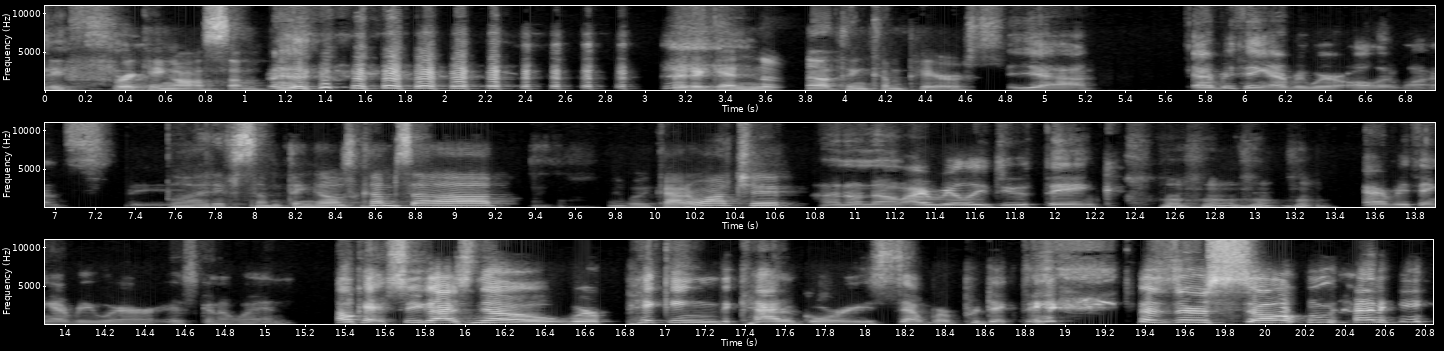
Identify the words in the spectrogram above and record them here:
Pretty freaking awesome. But again, nothing compares. yeah, everything, everywhere, all at once. But if something else comes up, we gotta watch it. I don't know. I really do think everything, everywhere is gonna win. Okay, so you guys know we're picking the categories that we're predicting because there's so many.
